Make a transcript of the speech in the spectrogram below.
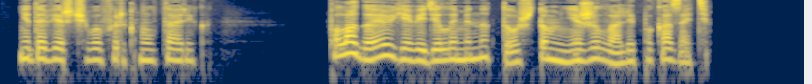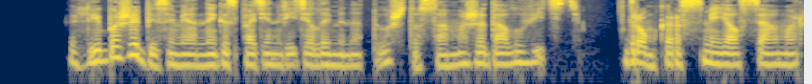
— недоверчиво фыркнул Тарик. «Полагаю, я видел именно то, что мне желали показать». Либо же безымянный господин видел именно то, что сам ожидал увидеть. Громко рассмеялся Амар.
